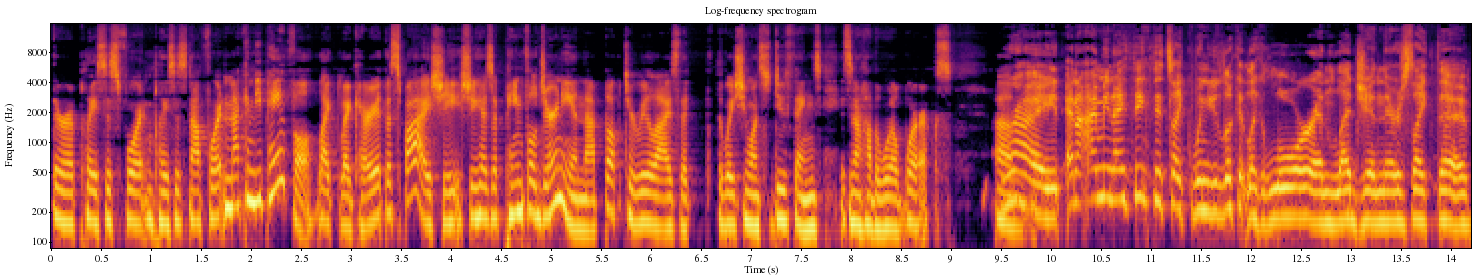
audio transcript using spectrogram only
there are places for it and places not for it, and that can be painful. Like like Harriet the Spy, she she has a painful journey in that book to realize that the way she wants to do things is not how the world works. Um, right. And I mean, I think it's like when you look at like lore and legend, there's like the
